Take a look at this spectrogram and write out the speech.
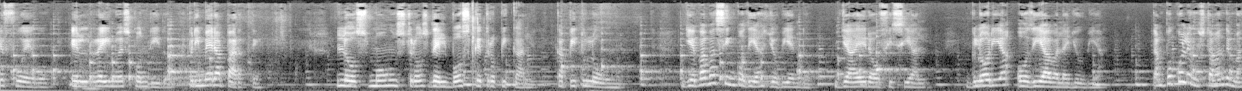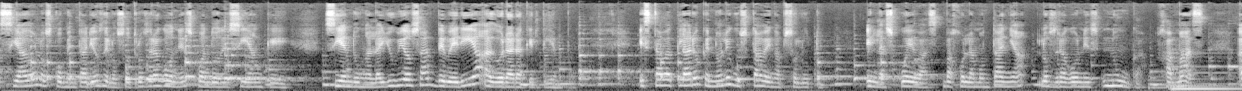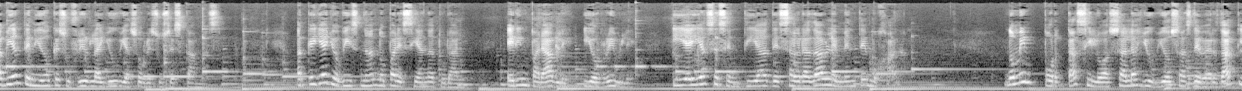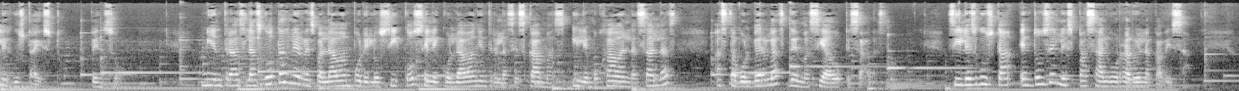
este fuego, el reino escondido. Primera parte. Los monstruos del bosque tropical. Capítulo 1. Llevaba cinco días lloviendo. Ya era oficial. Gloria odiaba la lluvia. Tampoco le gustaban demasiado los comentarios de los otros dragones cuando decían que, siendo un ala lluviosa, debería adorar aquel tiempo. Estaba claro que no le gustaba en absoluto. En las cuevas, bajo la montaña, los dragones nunca, jamás, habían tenido que sufrir la lluvia sobre sus escamas. Aquella llovizna no parecía natural, era imparable y horrible, y ella se sentía desagradablemente mojada. No me importa si las alas lluviosas de verdad les gusta esto, pensó. Mientras las gotas le resbalaban por el hocico, se le colaban entre las escamas y le mojaban las alas hasta volverlas demasiado pesadas. Si les gusta, entonces les pasa algo raro en la cabeza.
